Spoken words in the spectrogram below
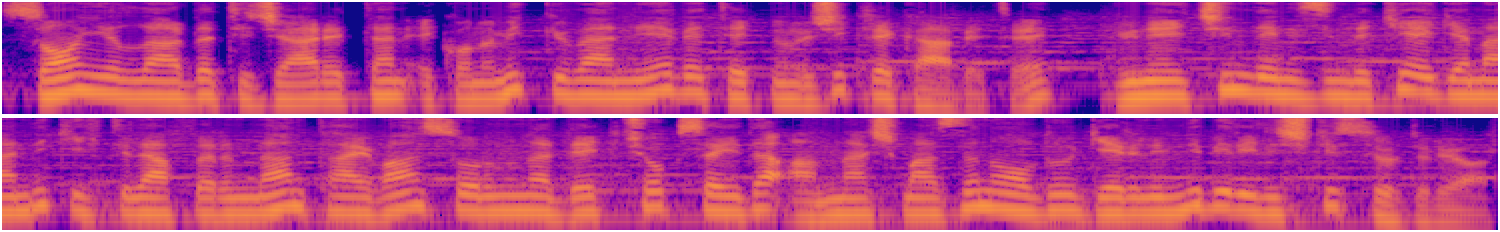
son yıllarda ticaretten ekonomik güvenliğe ve teknolojik rekabete, Güney Çin denizindeki egemenlik ihtilaflarından Tayvan sorununa dek çok sayıda anlaşmazlığın olduğu gerilimli bir ilişki sürdürüyor.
